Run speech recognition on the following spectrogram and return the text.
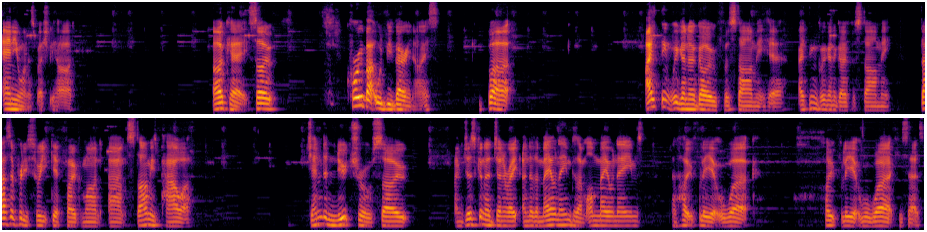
anyone especially hard. Okay, so Crobat would be very nice, but I think we're going to go for Starmie here. I think we're going to go for Starmie. That's a pretty sweet gift Pokemon. Um, Starmie's power. Gender neutral, so I'm just going to generate another male name because I'm on male names, and hopefully it will work. Hopefully it will work, he says.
